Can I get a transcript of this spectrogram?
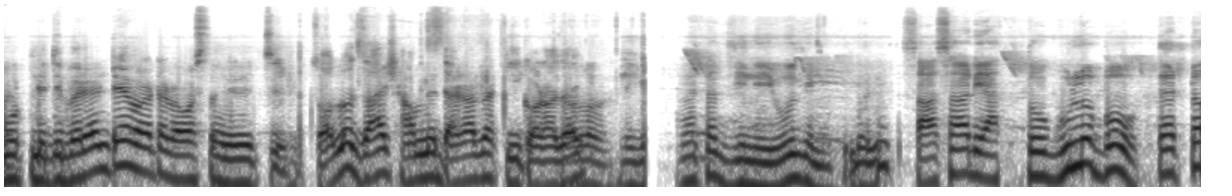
কূটনীতি বেরেন্টে ওর একটা ব্যবস্থা নিয়ে নিচ্ছি। চলো যাই সামনে দেখা যাক কি করা যায়। একটা জিনিস বুঝিনি। চাষার এতগুলো বউ তো একটা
